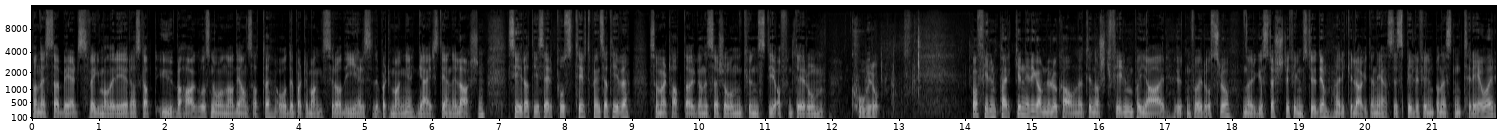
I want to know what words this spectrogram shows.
Vanessa Bairds veggmalerier har skapt ubehag hos noen av de ansatte, og departementsråd i Helsedepartementet, Geir Stene Larsen, sier at de ser positivt på initiativet som er tatt av organisasjonen Kunst i offentlige rom, KORO. Og Filmparken i de gamle lokalene til Norsk Film på Jar utenfor Oslo, Norges største filmstudio, har ikke laget en eneste spillefilm på nesten tre år.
